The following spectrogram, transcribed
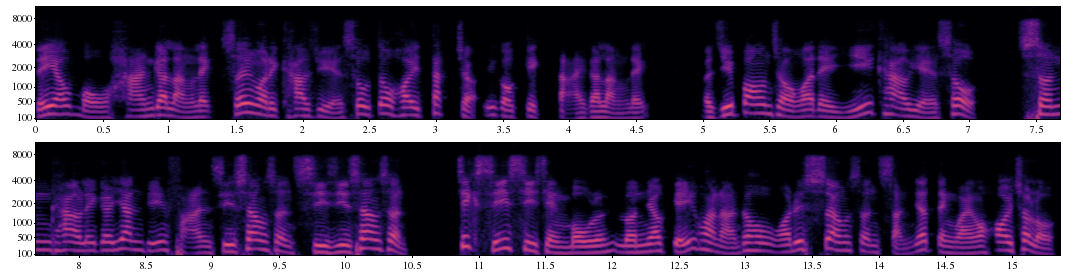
你有無限嘅能力，所以我哋靠住耶穌都可以得着呢個極大嘅能力。求主幫助我哋依靠耶穌。信靠你嘅恩典，凡事相信，時時相信，即使事情無論有幾困難都好，我都相信神一定為我開出路，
